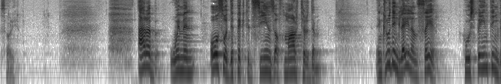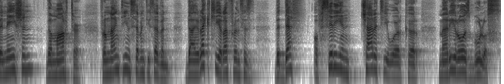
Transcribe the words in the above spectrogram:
Sorry. Arab women also depicted scenes of martyrdom, including Layla Nasir, whose painting The Nation, the Martyr from 1977 directly references the death of Syrian charity worker Marie Rose Boulos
